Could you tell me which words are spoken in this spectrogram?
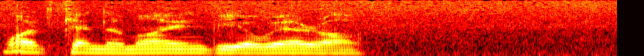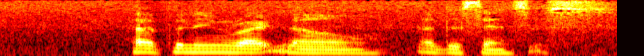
What can the mind be aware of? Happening right now at the senses.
